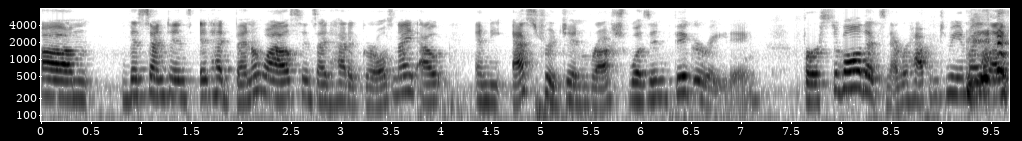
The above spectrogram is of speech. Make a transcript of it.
um the sentence it had been a while since I'd had a girls' night out and the estrogen rush was invigorating. First of all, that's never happened to me in my life.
